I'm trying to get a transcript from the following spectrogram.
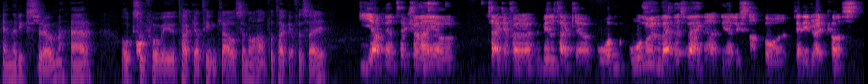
Henrik Ström här. Och så får vi ju tacka Tim Clausen och han får tacka för sig. Ja, men tack för mig och tacka för, vill tacka å, munväders vägnar att ni har lyssnat på Penny Dreadcast.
